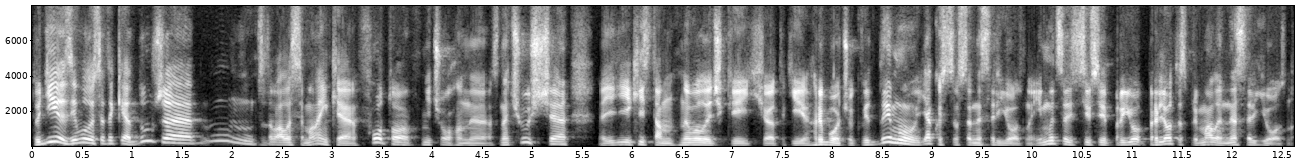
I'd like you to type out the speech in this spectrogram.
Тоді з'явилося таке дуже здавалося маленьке фото, нічого не значуще, якийсь там невеличкий такий грибочок від диму. Якось це все несерйозно, і ми це ці всі прильоти сприймали несерйозно.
